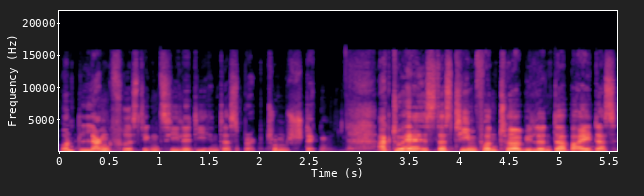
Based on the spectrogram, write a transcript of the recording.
und langfristigen Ziele, die hinter Spectrum stecken. Aktuell ist das Team von Turbulent dabei, das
